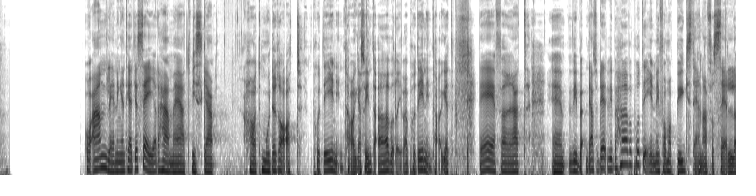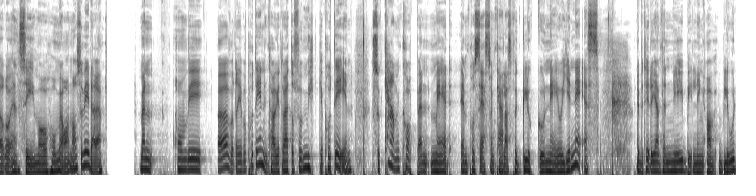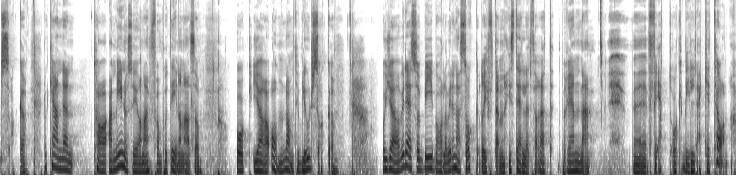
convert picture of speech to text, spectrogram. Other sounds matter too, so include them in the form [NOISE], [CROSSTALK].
Och anledningen till att jag säger det här med att vi ska ha ett moderat proteinintag, alltså inte överdriva proteinintaget, det är för att eh, vi, alltså det, vi behöver protein i form av byggstenar för celler och enzymer och hormoner och så vidare. Men om vi överdriver proteinintaget och äter för mycket protein så kan kroppen med en process som kallas för gluconeogenes, det betyder egentligen nybildning av blodsocker, då kan den ta aminosyrorna från proteinerna alltså och göra om dem till blodsocker. Och gör vi det så bibehåller vi den här sockerdriften istället för att bränna eh, fett och bilda ketoner.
